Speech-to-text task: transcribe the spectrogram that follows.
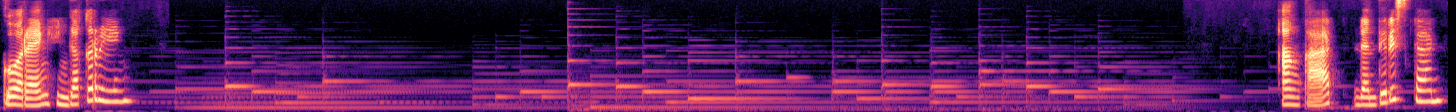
Goreng hingga kering. Angkat dan tiriskan.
